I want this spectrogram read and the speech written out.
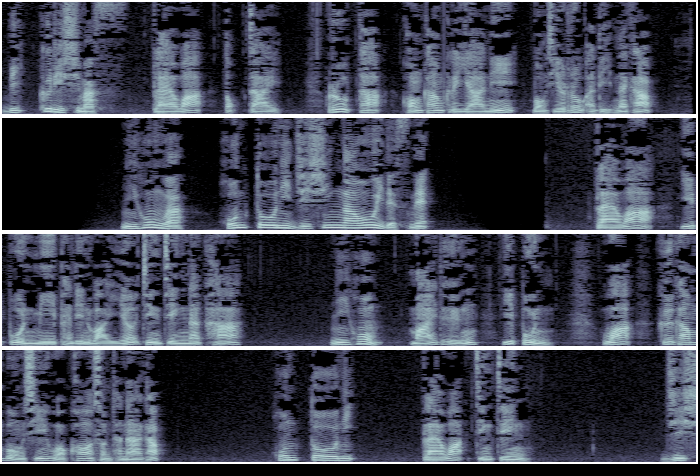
びっくりします。 แปลว่า ตกใจ รูปทะของคำกริยานี้บ่งชี้รูปอดีตนะครับ 日本は本当に地震が多いですね。 แปลว่า ญี่ปุ่นมีแผ่นดินไหวเยอะจริง ๆ นะคะ 日本 หมายถึง ญี่ปุ่น ว่าคือคำบ่งชี้หัวข้อสนทนาครับ 本当に แปลว่า จริง 地震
